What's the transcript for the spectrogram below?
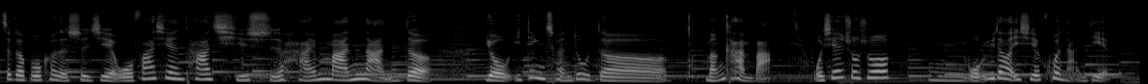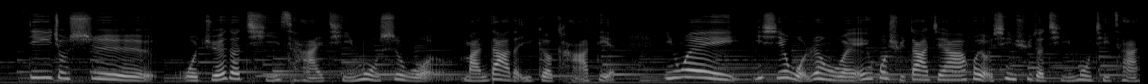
这个播客的世界，我发现它其实还蛮难的，有一定程度的门槛吧。我先说说，嗯，我遇到的一些困难点。第一就是，我觉得题材题目是我蛮大的一个卡点。因为一些我认为，诶，或许大家会有兴趣的题目题材，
